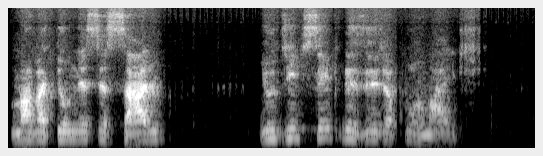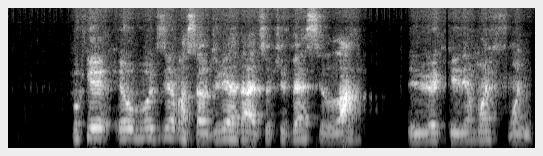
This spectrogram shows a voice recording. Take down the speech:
mas vai ter o necessário e o gente sempre deseja por mais. Porque eu vou dizer, Marcelo, de verdade, se eu tivesse lá, eu ia querer um iPhone.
